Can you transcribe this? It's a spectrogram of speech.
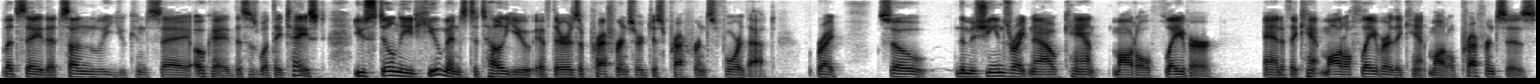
let's say that suddenly you can say, okay, this is what they taste, you still need humans to tell you if there is a preference or dispreference for that, right? So the machines right now can't model flavor. And if they can't model flavor, they can't model preferences.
